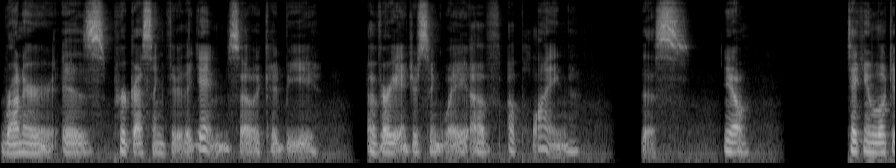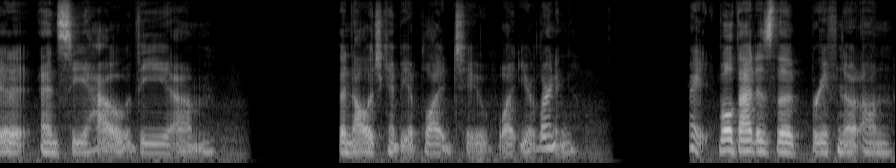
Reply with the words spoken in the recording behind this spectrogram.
runner is progressing through the game. So it could be a very interesting way of applying this you know taking a look at it and see how the um, the knowledge can be applied to what you're learning Right. Well, that is the brief note on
